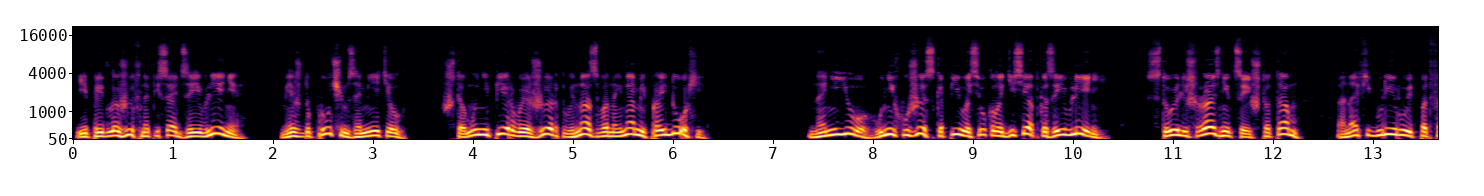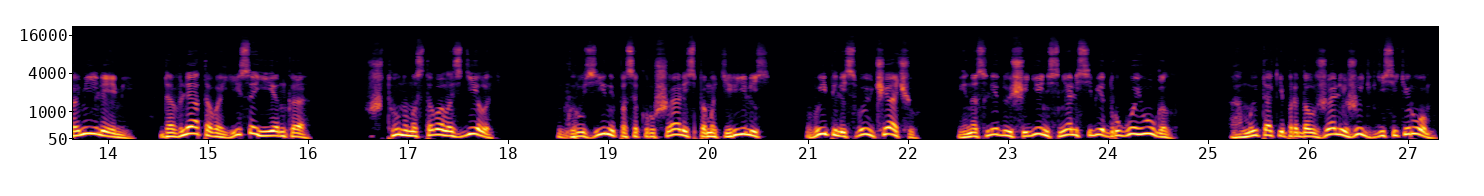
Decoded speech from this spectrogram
и, предложив написать заявление, между прочим, заметил, что мы не первые жертвы названной нами пройдохи. На нее у них уже скопилось около десятка заявлений, с той лишь разницей, что там она фигурирует под фамилиями Давлятова и Саенко. Что нам оставалось делать? Грузины посокрушались, поматерились, выпили свою чачу и на следующий день сняли себе другой угол. А мы так и продолжали жить в десятером,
